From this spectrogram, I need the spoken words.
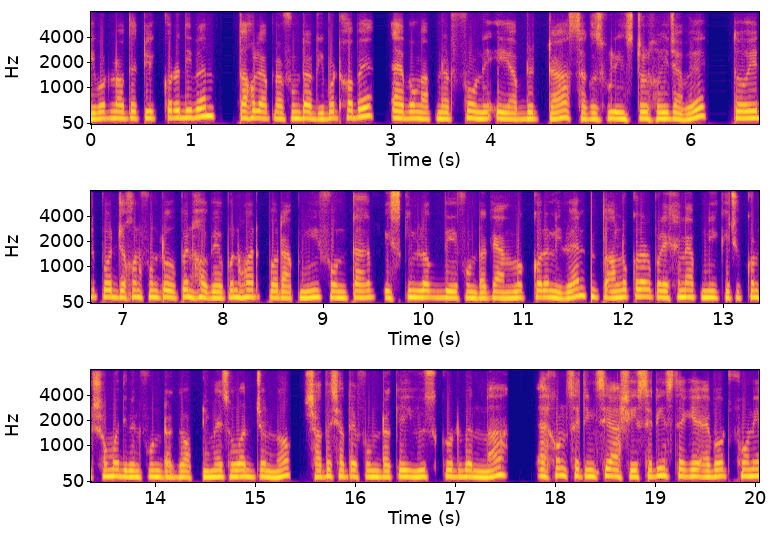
রিবোট নাওতে ক্লিক করে দিবেন, তাহলে আপনার ফোনটা রিবোট হবে এবং আপনার ফোনে এই আপডেটটা সাকসেসফুলি ইনস্টল হয়ে যাবে। তো এরপর যখন ফোনটা ওপেন হবে ওপেন হওয়ার পর আপনি ফোনটা স্ক্রিন লক দিয়ে ফোনটাকে আনলক করে নেবেন। তো আনলক করার পর এখানে আপনি কিছুক্ষণ সময় দিবেন ফোনটাকে অপটিমাইজ হওয়ার জন্য। সাথে সাথে ফোনটাকে ইউজ করবেন না। এখন সেটিংসে আসি। সেটিংস থেকে অ্যাবাউট ফোনে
